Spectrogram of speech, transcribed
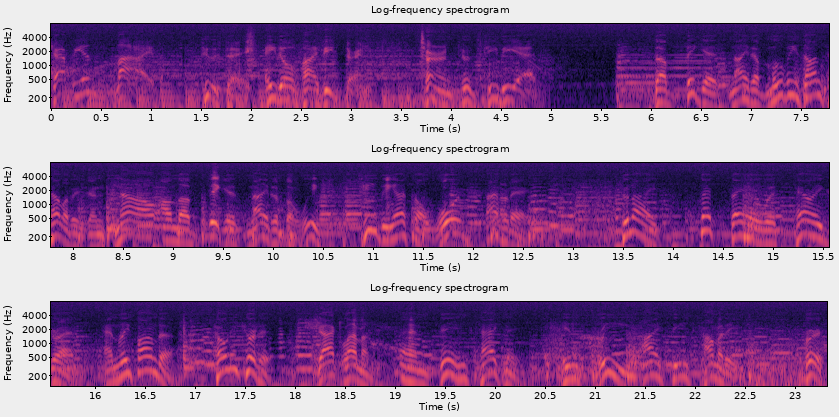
Champions live. Tuesday, 8.05 Eastern. Turn to TBS. The biggest night of movies on television, now on the biggest night of the week, TBS Awards Saturday. Tonight, set sail with Cary Grant, Henry Fonda, Tony Curtis, Jack Lemmon, and James Cagney in three high seas comedies. First,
